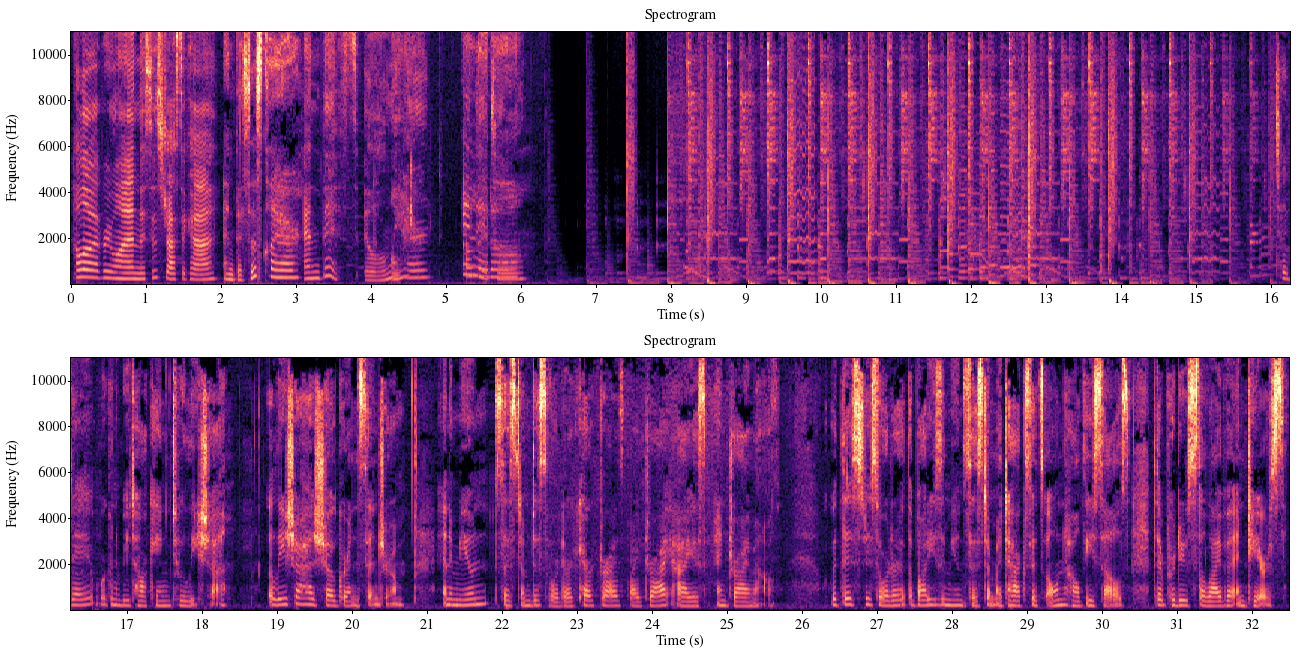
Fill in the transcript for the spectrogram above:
Hello, everyone. This is Jessica, And this is Claire. and this only hurt a little. Today we're going to be talking to Alicia. Alicia has Sjogren's syndrome, an immune system disorder characterized by dry eyes and dry mouth. With this disorder, the body's immune system attacks its own healthy cells that produce saliva and tears.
